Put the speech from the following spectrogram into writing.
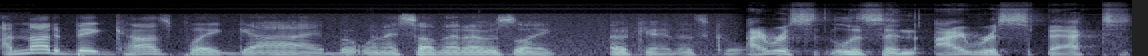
I'm not a big cosplay guy, but when I saw that, I was like, okay, that's cool. I res- listen. I respect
